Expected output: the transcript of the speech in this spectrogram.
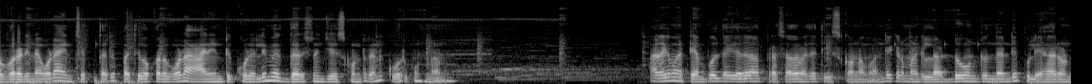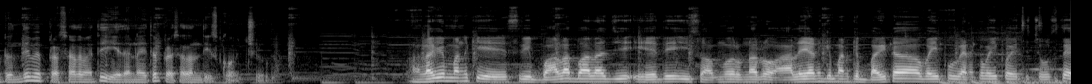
ఎవరు అడిగినా కూడా ఆయన చెప్తారు. ప్రతి ఒక్కరు కూడా ఆయన ఇంటికి కూడా వెళ్ళి మీరు దర్శనం చేసుకుంటారని కోరుకుంటున్నాను. అలాగే మన టెంపుల్ దగ్గర అయితే మనం ప్రసాదం అయితే తీసుకున్నామండి. ఇక్కడ మనకి లడ్డు ఉంటుందండి పులిహార ఉంటుంది. మీరు ప్రసాదం అయితే ఏదైనా అయితే ప్రసాదం తీసుకోవచ్చు. అలాగే మనకి శ్రీ బాలబాలాజీ ఏది ఈ స్వామివారు ఉన్నారో ఆలయానికి మనకి బయట వైపు వెనక వైపు అయితే చూస్తే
